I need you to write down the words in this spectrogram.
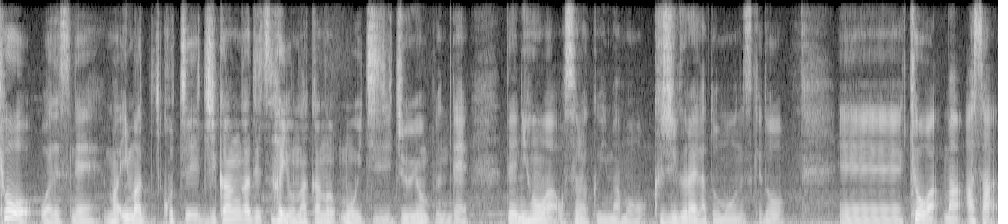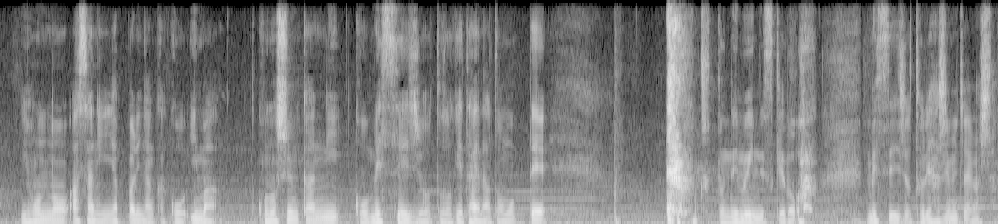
今日はですね、まあ、今こっち時間が実は夜中のもう1時14分でで日本はおそらく今もう9時ぐらいだと思うんですけど、えー、今日はまあ朝日本の朝にやっぱりなんかこう今この瞬間にこうメッセージを届けたいなと思って ちょっと眠いんですけど メッセージを取り始めちゃいました。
